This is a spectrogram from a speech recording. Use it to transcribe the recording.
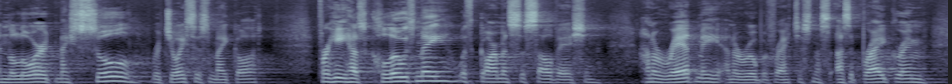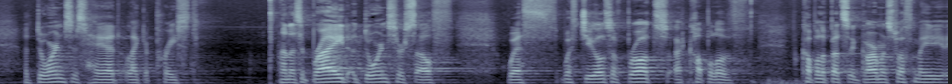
in the Lord, my soul rejoices in my God. For he has clothed me with garments of salvation and arrayed me in a robe of righteousness, as a bridegroom adorns his head like a priest, and as a bride adorns herself with, with jewels. I've brought a couple of a couple of bits of garments with me.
